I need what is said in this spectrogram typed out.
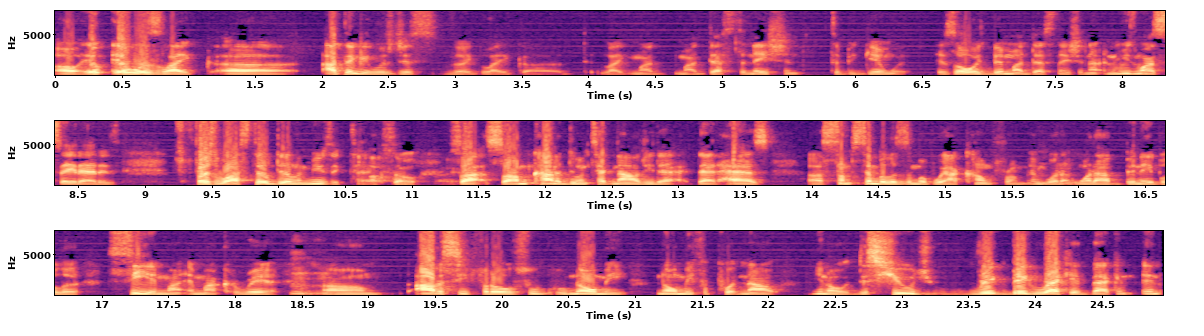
Oh, it it was like uh, I think it was just like like uh, like my my destination to begin with. It's always been my destination, and the reason why I say that is, first of all, I still deal in music tech, Of so right. so I, so I'm kind of doing technology that that has uh, some symbolism of where I come from and what Mhm. what I've been able to see in my in my career. Mhm. Um, obviously, for those who, who know me, know me for putting out you know this huge big record back in, in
